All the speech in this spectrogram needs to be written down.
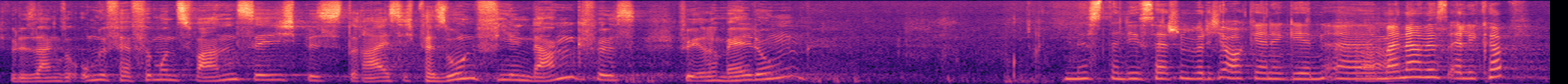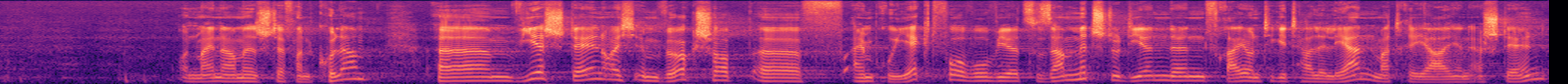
ich würde sagen, so ungefähr 25 bis 30 Personen. Vielen Dank fürs, für Ihre Meldung. Mist, in die Session würde ich auch gerne gehen. Äh, ah. Mein Name ist Elli Köpf. Und mein Name ist Stefan Kuller. Ähm, wir stellen euch im Workshop äh, ein Projekt vor, wo wir zusammen mit Studierenden freie und digitale Lernmaterialien erstellen.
